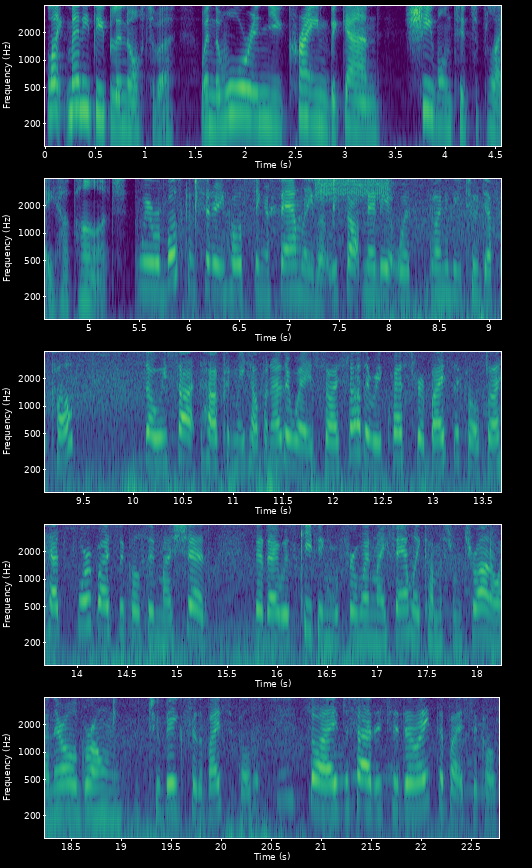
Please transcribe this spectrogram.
Like many people in Ottawa, when the war in Ukraine began, she wanted to play her part. We were both considering hosting a family, but we thought maybe it was going to be too difficult. So we thought, how can we help in other ways? So I saw the request for bicycles. So I had four bicycles in my shed that I was keeping for when my family comes from Toronto, and they're all grown too big for the bicycles. So I decided to donate the bicycles.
